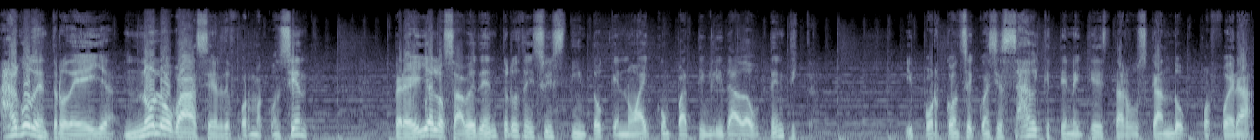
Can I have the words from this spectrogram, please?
algo dentro de ella no lo va a hacer de forma consciente. Pero ella lo sabe dentro de su instinto que no hay compatibilidad auténtica. Y por consecuencia sabe que tiene que estar buscando por fuera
